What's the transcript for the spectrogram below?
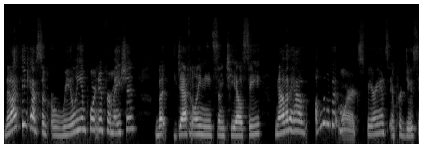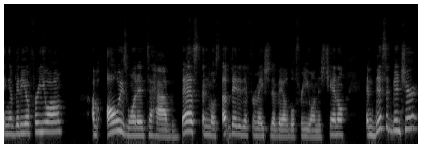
that I think have some really important information, but definitely need some TLC. Now that I have a little bit more experience in producing a video for you all, I've always wanted to have the best and most updated information available for you on this channel, and this adventure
